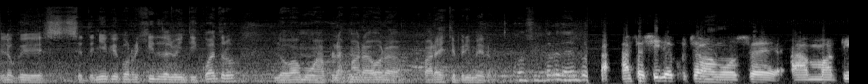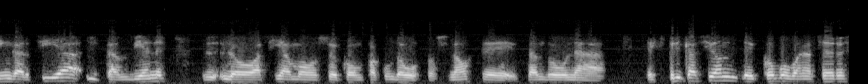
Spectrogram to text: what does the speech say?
lo que se tenía que corregir del 24 lo vamos a plasmar ahora para este primero. Hasta allí le escuchábamos eh, a Martín García y también lo hacíamos eh, con Facundo Bustos, ¿no? Eh, dando una explicación de cómo van a hacer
